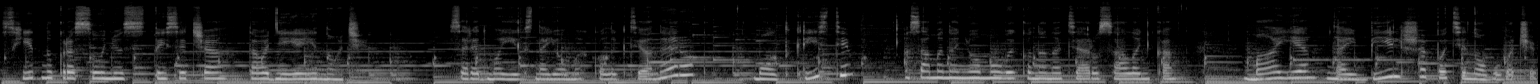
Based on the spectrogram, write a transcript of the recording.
східну красуню з тисяча та однієї ночі. Серед моїх знайомих колекціонерок Молт Крісті, а саме на ньому виконана ця русалонька, має найбільше поціновувачів.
